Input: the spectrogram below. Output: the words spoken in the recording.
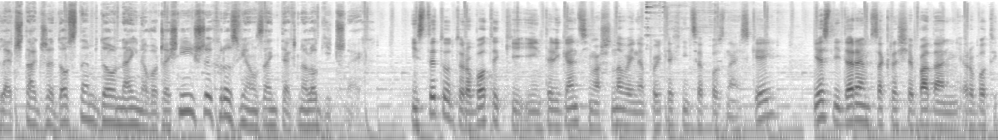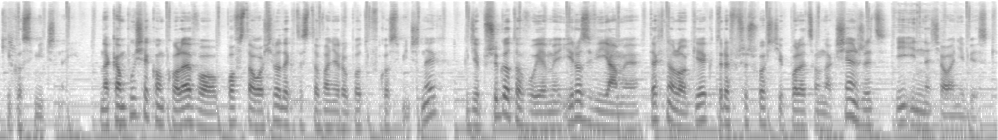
lecz także dostęp do najnowocześniejszych rozwiązań technologicznych. Instytut Robotyki i Inteligencji Maszynowej na Politechnice Poznańskiej jest liderem w zakresie badań robotyki kosmicznej. Na kampusie Konkolewo powstał ośrodek testowania robotów kosmicznych, gdzie przygotowujemy i rozwijamy technologie, które w przyszłości polecą na Księżyc i inne ciała niebieskie.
